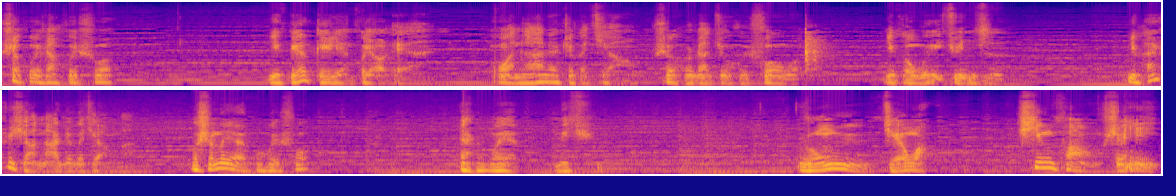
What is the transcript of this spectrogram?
社会上会说你别给脸不要脸。我拿了这个奖，社会上就会说我一个伪君子。你还是想拿这个奖吗？我什么也不会说，但是我也没去。荣誉绝望，心旷神怡。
